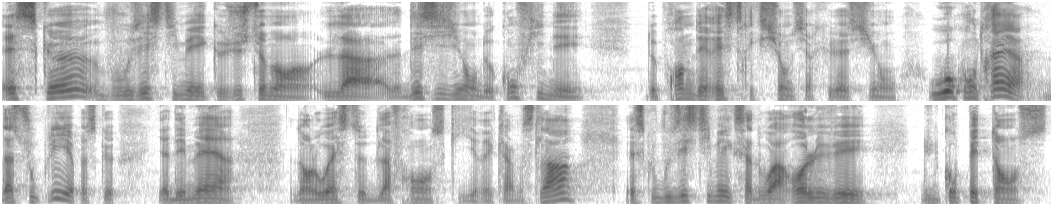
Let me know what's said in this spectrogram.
Est-ce que vous estimez que justement la décision de confiner, de prendre des restrictions de circulation, ou au contraire d'assouplir, parce qu'il y a des maires dans l'ouest de la France qui réclament cela, est-ce que vous estimez que ça doit relever d'une compétence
